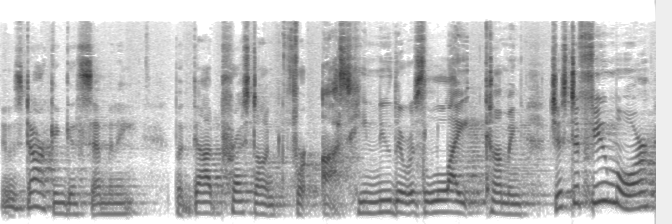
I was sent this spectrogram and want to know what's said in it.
It was dark in Gethsemane, but God pressed on for us. He knew there was light coming. Just a few more,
